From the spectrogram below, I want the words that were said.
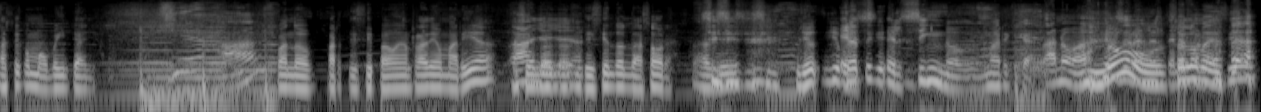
hace como 20 años, Ah, cuando participaba en Radio María, Ah, ya, ya. diciendo las horas. sí, así. sí, sí, sí. Yo, yo El, que- el signo, marca. Ah, no, no, solo me decía,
